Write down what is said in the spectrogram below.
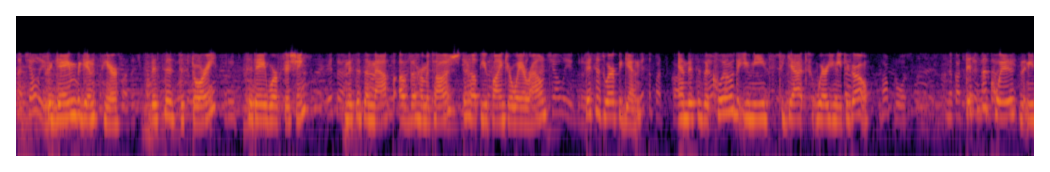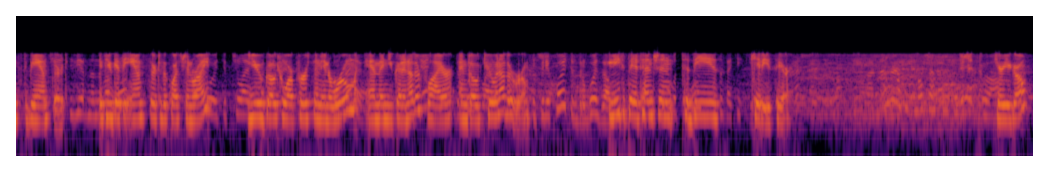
The game begins here. This is the story. Today we're fishing. This is a map of the Hermitage to help you find your way around. This is where it begins. And this is a clue that you need to get where you need to go. This is a quiz that needs to be answered. If you get the answer to the question right, you go to our person in a room, and then you get another flyer and go to another room. You need to pay attention to these kitties here. Here you go.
